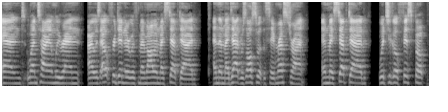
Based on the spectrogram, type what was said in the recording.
and one time we ran i was out for dinner with my mom and my stepdad and then my dad was also at the same restaurant and my stepdad went to go fist bump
